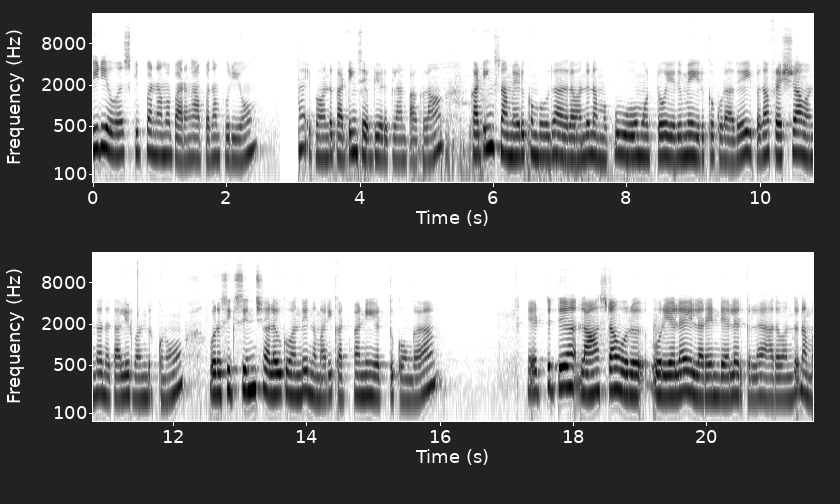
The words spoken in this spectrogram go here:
வீடியோவை ஸ்கிப் பண்ணாமல் பாருங்கள் அப்போ தான் புரியும். இப்போ வந்து கட்டிங்ஸ் எப்படி எடுக்கலான்னு பார்க்கலாம். கட்டிங்ஸ் நம்ம எடுக்கும்போது அதில் வந்து நம்ம பூவோ மொட்டோ எதுவுமே இருக்கக்கூடாது. இப்போ தான் ஃப்ரெஷ்ஷாக வந்து அந்த தளிர் வந்திருக்கணும். ஒரு சிக்ஸ் இன்ச் அளவுக்கு வந்து இந்த மாதிரி கட் பண்ணி எடுத்துக்கோங்க. எடுத்துட்டு லாஸ்ட்டாக ஒரு ஒரு இலை இல்லை ரெண்டு இலை இருக்குல்ல அதை வந்து நம்ம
